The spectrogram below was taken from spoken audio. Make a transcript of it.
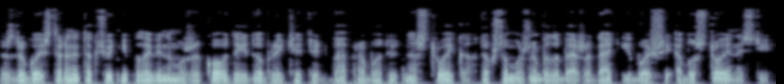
С другой стороны, так чуть не половина мужиков, да и добрая четверть баб работают на стройках, так что можно было бы ожидать и большей обустроенности.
